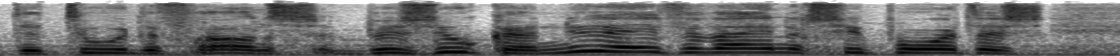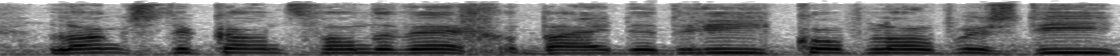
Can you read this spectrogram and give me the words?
de Tour de France bezoeken. Nu even weinig supporters langs de kant van de weg bij de drie koplopers die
